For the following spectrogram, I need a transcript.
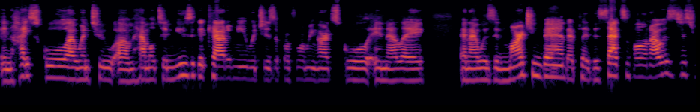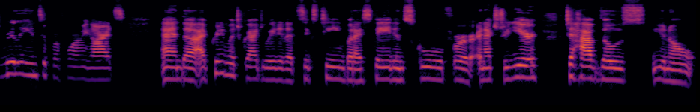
in high school, I went to um, Hamilton Music Academy, which is a performing arts school in LA. And I was in marching band. I played the saxophone. I was just really into performing arts. And uh, I pretty much graduated at 16, but I stayed in school for an extra year to have those, you know,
